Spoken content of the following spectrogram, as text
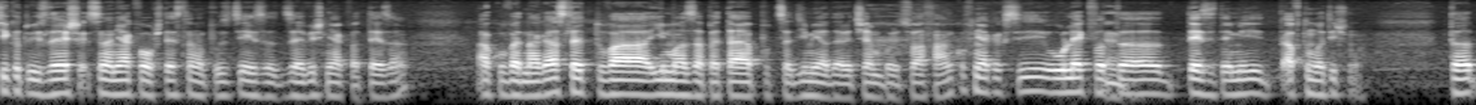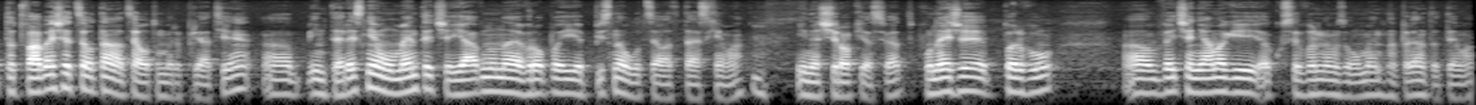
ти като излезеш на някаква обществена позиция и за- заявиш някаква теза, ако веднага след това има запетая подсъдимия, да речем Борислав Анков, някак си улекват а, тезите ми автоматично. Та, та, това беше целта на цялото мероприятие. А, интересният момент е, че явно на Европа и е писнало цялата тази схема и на широкия свят, понеже първо а, вече няма ги, ако се върнем за момент на предната тема,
